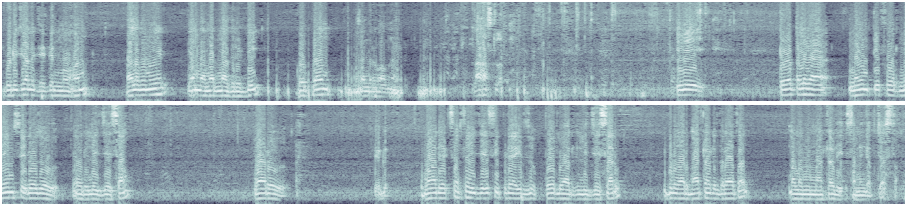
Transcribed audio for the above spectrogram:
Gudijala Jaganmohan Palamaner N Amarnath Reddy Kuppam Chandrababu Naidu. లాస్ట్లో. ఇవి టోటల్గా ninety four names ఈరోజు మేము release చేశాం. వారు వారు exercise చేసి ఇప్పుడే ఐదు పేర్లు వారు రిలీజ్ చేశారు. ఇప్పుడు వారు మాట్లాడిన తర్వాత మళ్ళీ మేము మాట్లాడి సమ్మింగ్ అప్ చేస్తాం.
